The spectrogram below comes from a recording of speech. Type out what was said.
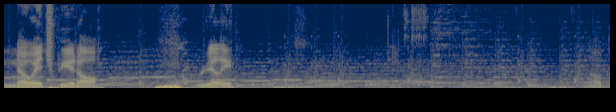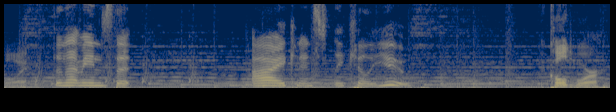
No HP at all. really? Oh boy. Then that means that I can instantly kill you. The Cold War.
